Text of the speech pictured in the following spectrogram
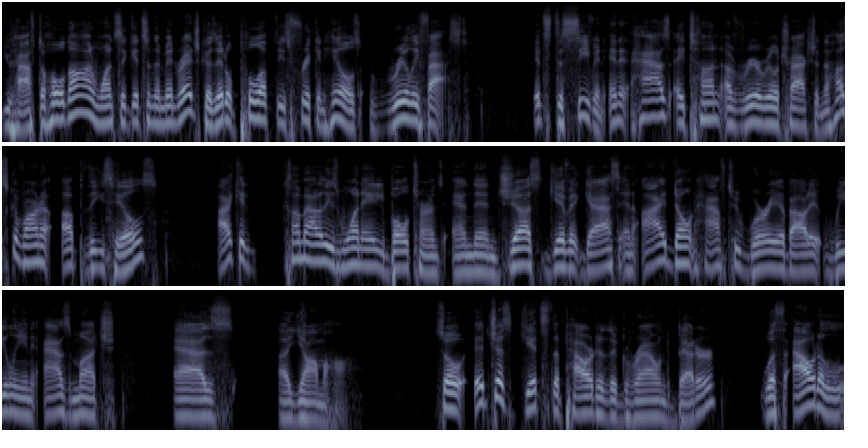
You have to hold on once it gets in the mid range because it'll pull up these freaking hills really fast. It's deceiving, and it has a ton of rear wheel traction. The Husqvarna up these hills I could come out of these 180 bowl turns and then just give it gas, and I don't have to worry about it wheeling as much as a Yamaha. So it just gets the power to the ground better without a,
